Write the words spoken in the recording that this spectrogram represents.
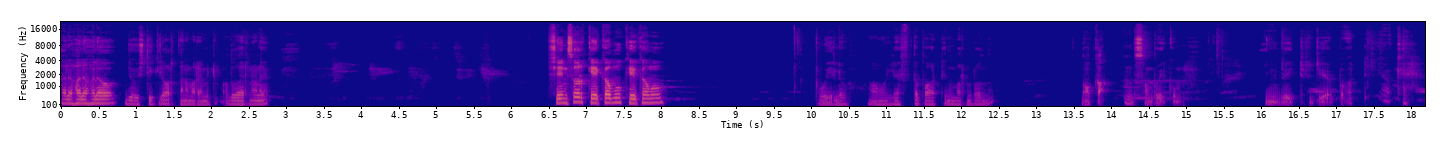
ഹലോ ഹലോ ഹലോ ജോയിസ്റ്റിക്കിൽ വർത്തമാനം പറയാൻ പറ്റും. അത് കാരണമാണ്. ഷെയ്ൻ കേൾക്കാമോ കേൾക്കാമോ പോയല്ലോ. അവൻ ലെഫ്റ്റ് പാർട്ടി എന്ന് പറഞ്ഞിട്ട് വന്ന്. നോക്കാം എന്ത് സംഭവിക്കും. Invite to party okay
